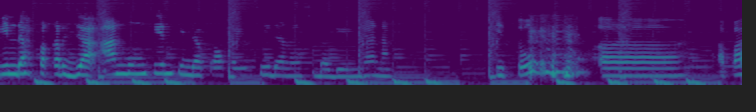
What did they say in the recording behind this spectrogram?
pindah pekerjaan mungkin pindah profesi dan lain sebagainya nah itu eh, apa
